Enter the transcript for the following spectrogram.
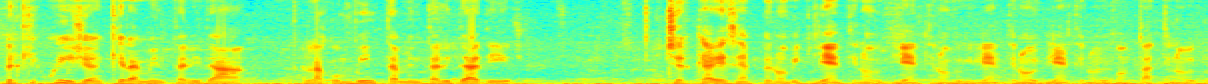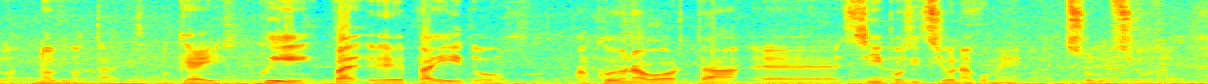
perché qui c'è anche la mentalità, la convinta mentalità di cercare sempre nuovi clienti, nuovi clienti, nuovi clienti, nuovi clienti, nuovi contatti, nuovi, nuovi contatti. Ok? Qui eh, Pareto ancora una volta eh, si posiziona come soluzione.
